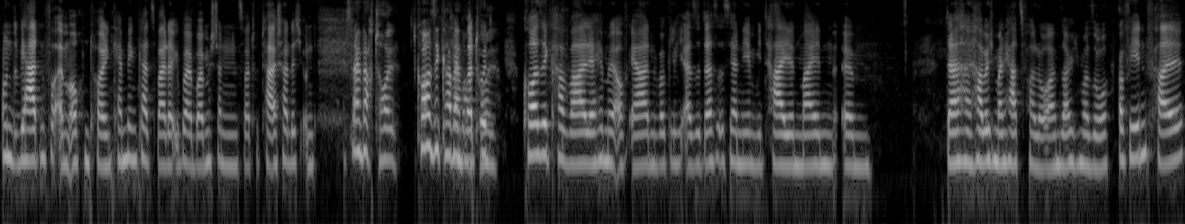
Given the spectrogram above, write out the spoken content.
Und wir hatten vor allem auch einen tollen Campingplatz, weil da überall Bäume standen. und Es war total schattig. Und Es war einfach toll. Korsika war einfach toll. Korsika war der Himmel auf Erden, wirklich. Also das ist ja neben Italien mein, ähm, da ha- habe ich mein Herz verloren, sage ich mal so. Auf jeden Fall.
